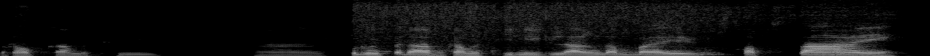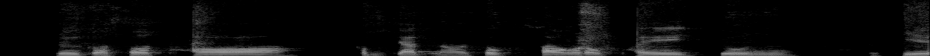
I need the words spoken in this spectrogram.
ប្រកបកម្មវិធី ព្រោះផ្ដើមកម្មវិធីនេះឡើងដើម្បីផ្សព្វផ្សាយឬក៏សូត្រធម៌កម្ចាត់នៅទុកសោករោគភ័យជូនជា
